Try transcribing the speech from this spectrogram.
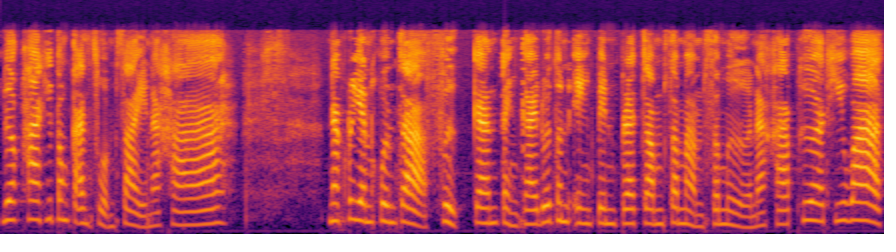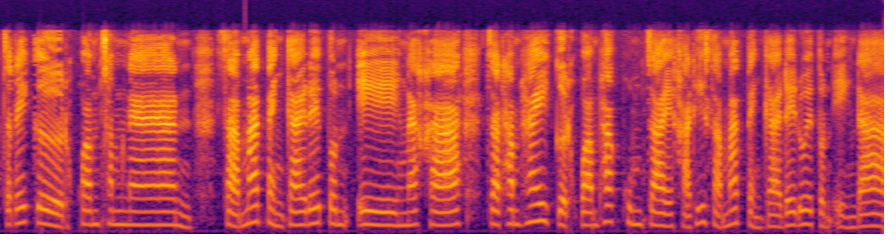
เลือกผ้าที่ต้องการสวมใส่นะคะ นักเรียนควรจะฝึกการแต่งกายด้วยตนเองเป็นประจำสม่ำเสมอนะคะ เพื่อที่ว่าจะได้เกิดความชำนาญ สามารถแต่งกายได้ตนเองนะคะ จะทำให้เกิดความภาคภูมิใจค่ะที่สามารถแต่งกายได้ด้วยตนเองได้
